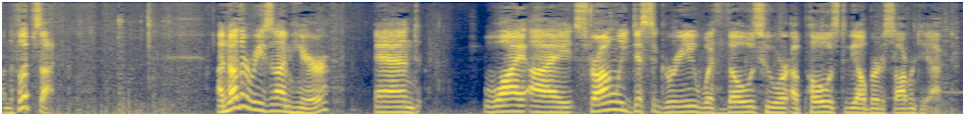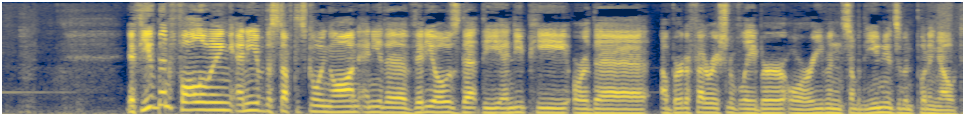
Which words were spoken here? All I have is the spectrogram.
on the flip side, another reason I'm here and why I strongly disagree with those who are opposed to the Alberta Sovereignty Act. If you've been following any of the stuff that's going on, any of the videos that the NDP or the Alberta Federation of Labor or even some of the unions have been putting out,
